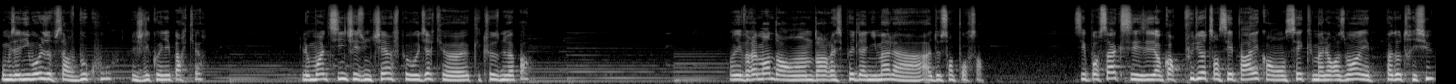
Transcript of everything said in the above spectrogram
où mes animaux, je les observe beaucoup et je les connais par cœur. Le moins de signes chez une chèvre, je peux vous dire que quelque chose ne va pas. On est vraiment dans, dans le respect de l'animal à, à 200%. C'est pour ça que c'est encore plus dur de s'en séparer quand on sait que malheureusement, il n'y a pas d'autre issue.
